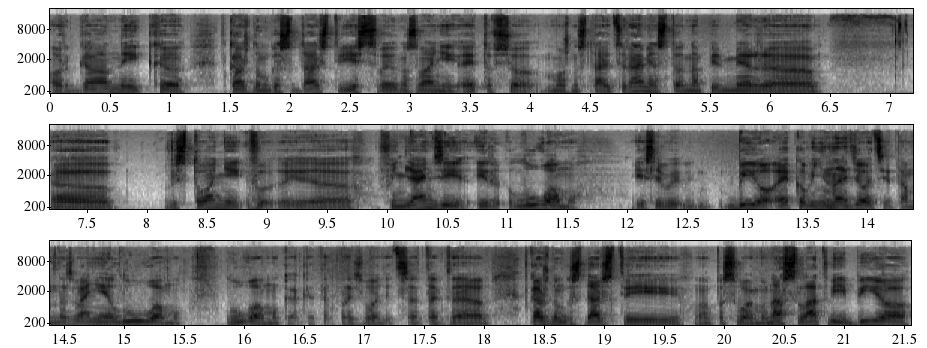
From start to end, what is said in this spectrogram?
органик. В каждом государстве есть свое название. Это все можно ставить равенство. Например, э, э, в Эстонии, в Финляндии и луому если вы био-эко вы не найдете, там название луому, луому, как это производится. Так, в каждом государстве э, по-своему. У нас в Латвии био,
